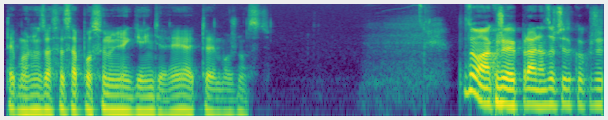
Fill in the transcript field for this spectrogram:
tak možno zase sa posunú niekde inde. Hej, aj to je možnosť. Toto ma akože práve na začiatku, akože,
